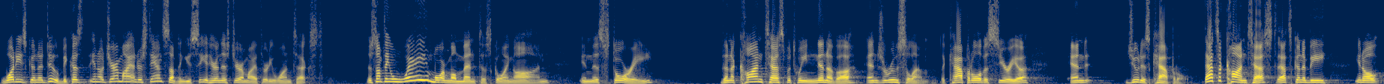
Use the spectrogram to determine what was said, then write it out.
what He's going to do. Because, you know, Jeremiah understands something. You see it here in this Jeremiah 31 text. There's something way more momentous going on in this story than a contest between Nineveh and Jerusalem, the capital of Assyria, and Judah's capital. That's a contest. That's going to be, you know,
